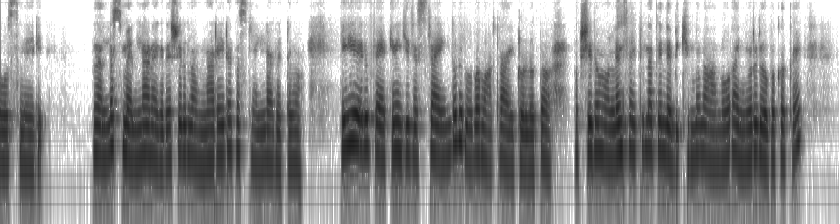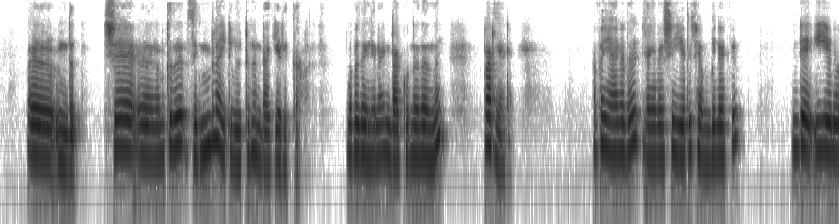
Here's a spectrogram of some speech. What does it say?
റോസ്മേരി. നല്ല സ്മെല്ലാണ് ഏകദേശം ഒരു നന്നാറിയുടെ ഒക്കെ സ്മെല്ലാണ് കേട്ടോ. ഈ ഒരു പാക്കിന് എനിക്ക് ജസ്റ്റ് അമ്പത് രൂപ മാത്രമേ ആയിട്ടുള്ളൂ കേട്ടോ പക്ഷേ ഇത് ഓൺലൈൻ സൈറ്റിലൊക്കെ ലഭിക്കുമ്പോൾ നാനൂറ് അഞ്ഞൂറ് രൂപക്കൊക്കെ ഉണ്ട്. പക്ഷേ നമുക്കിത് സിമ്പിളായിട്ട് വീട്ടിൽ നിന്ന് ഉണ്ടാക്കിയെടുക്കാം. അപ്പോൾ ഇതെങ്ങനെ ഉണ്ടാക്കുന്നതെന്ന് പറഞ്ഞുതരാം. അപ്പോൾ ഞാനിത് ഏകദേശം ഈ ഒരു ചെമ്പിലേക്ക് എന്റെ ഈ ഒരു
